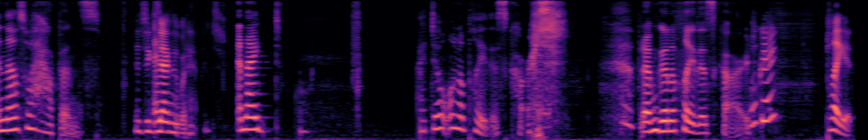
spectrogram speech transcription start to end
And that's what happens. It's exactly And- what happens. And I I don't want to play this card. but I'm going to play this card. Okay. Play it.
